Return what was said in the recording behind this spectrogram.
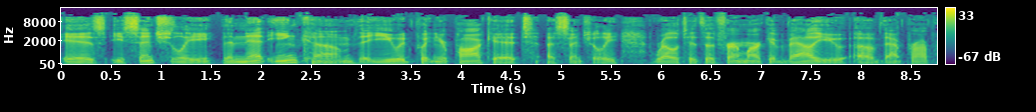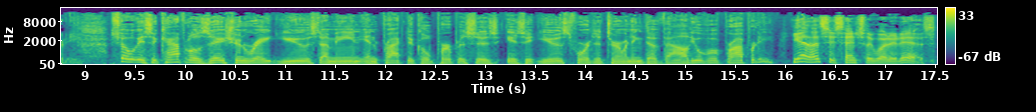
is essentially the net income that you would put in your pocket, essentially, relative to the fair market value of that property. So is the capitalization rate used, I mean, in practical purposes, is it used for determining the value of a property? Yeah, that's essentially what it is.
